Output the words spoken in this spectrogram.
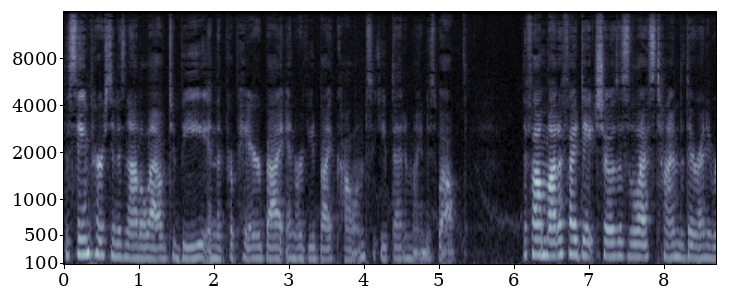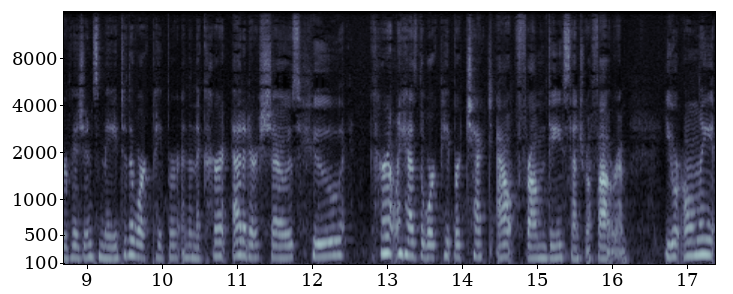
The same person is not allowed to be in the prepared by and reviewed by columns, so keep that in mind as well. The file modified date shows us the last time that there are any revisions made to the work paper, and then the current editor shows who currently has the work paper checked out from the central file room. You are only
